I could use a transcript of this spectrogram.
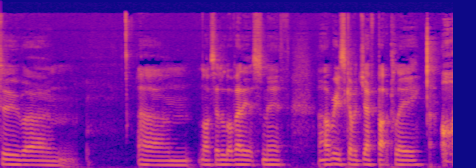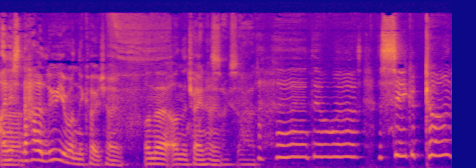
to, um, um, like I said, a lot of Elliott Smith. Uh, I rediscovered Jeff Buckley. Oh, I Uh, listened to Hallelujah on the coach home, on the on the train home. So sad. I heard there was a secret chord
